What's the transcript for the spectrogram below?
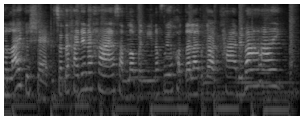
กดไลค์กดแชร์กดซับสไครต์ด้วยนะคะสำหรับวันนี้น้องฟิวขอตัวลาไปก่อนค่ะบ๊ายบาย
